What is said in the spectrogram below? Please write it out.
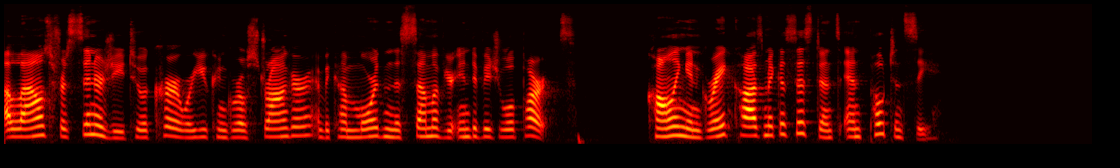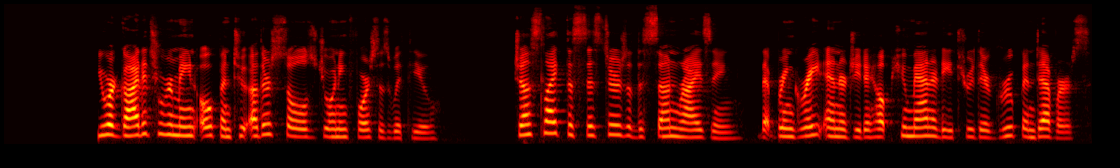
allows for synergy to occur where you can grow stronger and become more than the sum of your individual parts, calling in great cosmic assistance and potency. You are guided to remain open to other souls joining forces with you, just like the Sisters of the Sun Rising that bring great energy to help humanity through their group endeavors.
